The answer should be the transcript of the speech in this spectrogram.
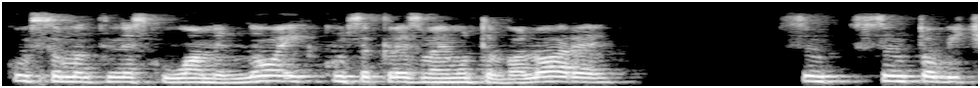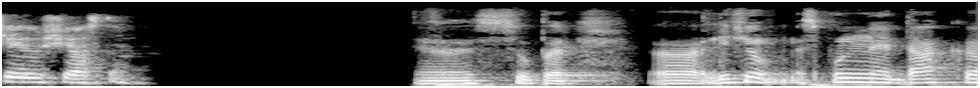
cum să mă întâlnesc cu oameni noi, cum să creez mai multă valoare. Sunt, sunt obiceiuri și asta. Uh, super. Uh, Liviu, spune dacă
